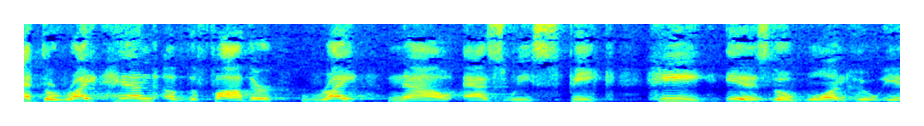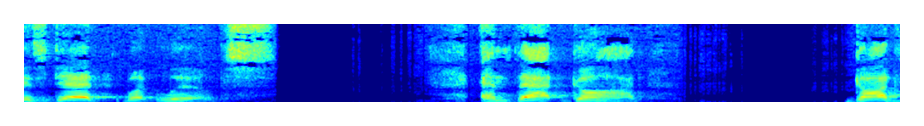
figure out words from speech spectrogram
at the right hand of the Father right now as we speak. He is the one who is dead but lives. And that God, God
